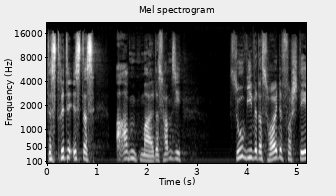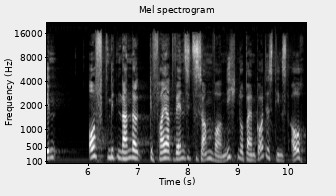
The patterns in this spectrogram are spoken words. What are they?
Das dritte ist das Abendmahl. Das haben sie, so wie wir das heute verstehen, oft miteinander gefeiert, wenn sie zusammen waren. Nicht nur beim Gottesdienst, auch.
